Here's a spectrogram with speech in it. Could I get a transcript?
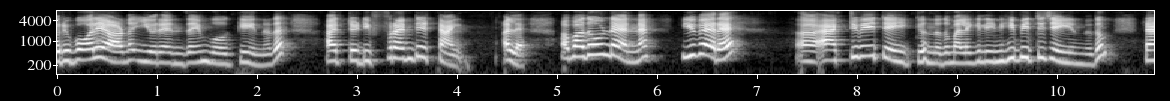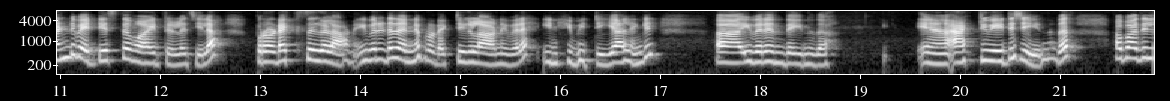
ഒരുപോലെയാണ് ഈ ഒരു എൻസൈം വർക്ക് ചെയ്യുന്നത് അറ്റ് ഡിഫറെന്റ് ടൈം അല്ലേ? അപ്പോൾ അതുകൊണ്ട് തന്നെ ഇവരെ ആക്ടിവേറ്റ് ചെയ്യിക്കുന്നതും അല്ലെങ്കിൽ ഇൻഹിബിറ്റ് ചെയ്യുന്നതും രണ്ട് വ്യത്യസ്തമായിട്ടുള്ള ചില പ്രൊഡക്ട്സുകളാണ് ഇവരുടെ തന്നെ പ്രൊഡക്റ്റുകളാണ് ഇവരെ ഇൻഹിബിറ്റ് ചെയ്യുക അല്ലെങ്കിൽ ഇവരെന്ത് ചെയ്യുന്നത് ആക്ടിവേറ്റ് ചെയ്യുന്നത്. അപ്പോൾ അതിൽ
